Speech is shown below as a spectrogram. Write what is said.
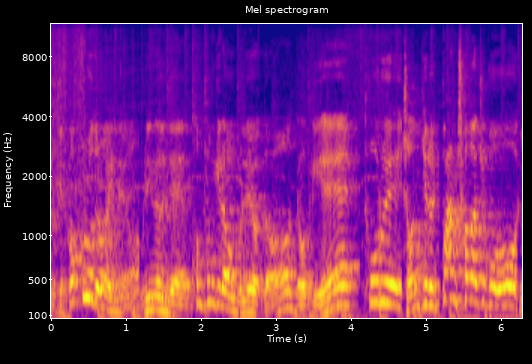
이렇게 거꾸로 들어가 있네요. 우리는 이제 선풍기라고 불리웠던 여기에 토르의 전기를 꽝 쳐가지고 그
